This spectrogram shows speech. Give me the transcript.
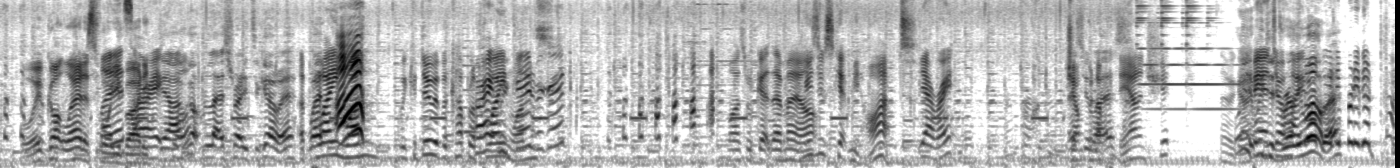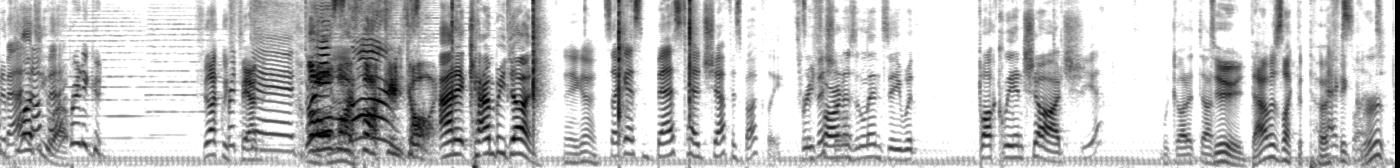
Well, we've got lettuce for you, buddy. alright. Yeah, cool. I've got lettuce ready to go here. a Where- plain Ah! one. We could do with a couple of All right, plain we're good. ones. We're good. Might as well get them out. Music's getting me hyped. Yeah, right. Jumping up and down and shit. There we Well, go. we did really well We did pretty good. We Not did bad, bloody not bad. well. Pretty good. I feel like we found. Pretty- Oh my fucking god! And it can be done. There you go. So I guess best head chef is Buckley. It's Three official. foreigners and Lindsay with Buckley in charge. Yeah. We got it done. Dude, that was like the perfect Excellent. group.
